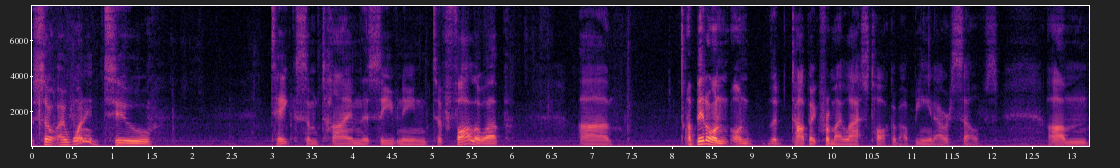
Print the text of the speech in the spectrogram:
So I wanted to take some time this evening to follow up uh, a bit on on the topic from my last talk about being ourselves. Um,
